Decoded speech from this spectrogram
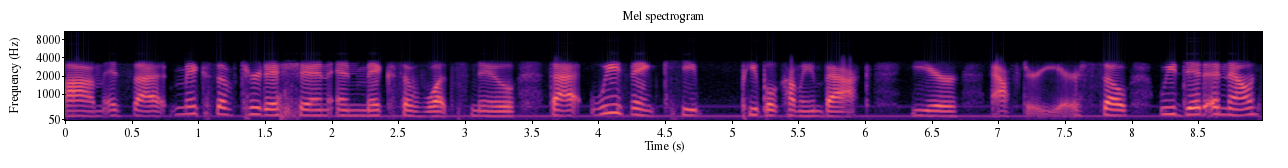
um, it's that mix of tradition and mix of what's new that we think keep people coming back year after year. So we did announce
